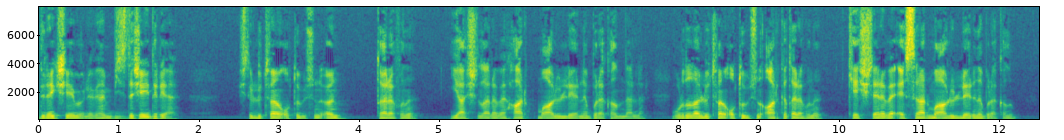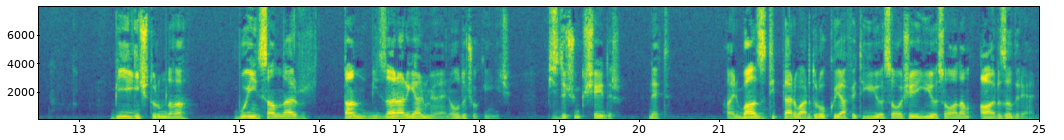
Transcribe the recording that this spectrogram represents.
Direkt şey böyle yani bizde şeydir ya işte lütfen otobüsün ön tarafını yaşlılara ve harp malullerine bırakalım derler. Burada da lütfen otobüsün arka tarafını keşlere ve esrar malullerine bırakalım. Bir ilginç durum daha. Bu insanlardan bir zarar gelmiyor yani. O da çok ilginç. Bizde çünkü şeydir net. Hani bazı tipler vardır o kıyafeti giyiyorsa o şeyi giyiyorsa o adam arızadır yani.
